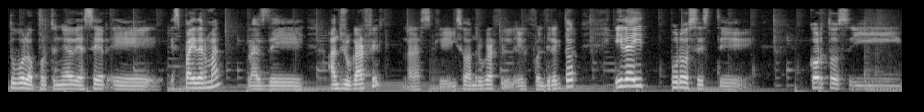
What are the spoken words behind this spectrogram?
tuvo la oportunidad de hacer Spider-Man, las de Andrew Garfield las que hizo Andrew Garfield, él fue el director. Y de ahí puros este, cortos y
